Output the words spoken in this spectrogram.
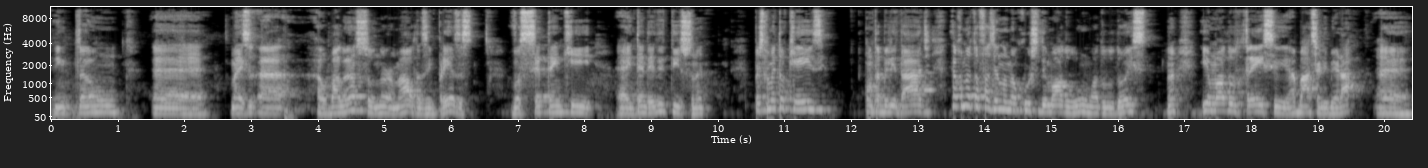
então, é, mas o balanço normal das empresas, você tem que é, entender disso, né? Principalmente o case, contabilidade. É como eu estou fazendo no meu curso de módulo 1, módulo 2, né? E o módulo 3, se a Baster liberar, é,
